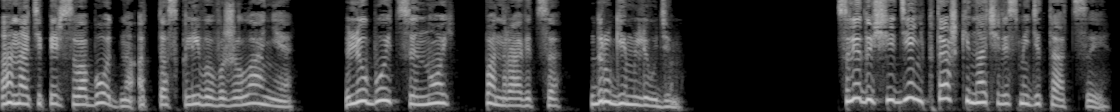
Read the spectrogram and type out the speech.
Она теперь свободна от тоскливого желания любой ценой понравиться другим людям. Следующий день пташки начали с медитации.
